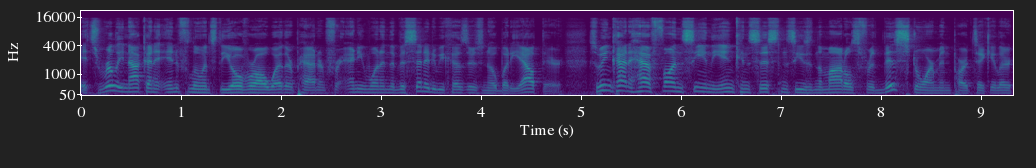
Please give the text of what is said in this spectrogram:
it's really not going to influence the overall weather pattern for anyone in the vicinity because there's nobody out there. So we can kind of have fun seeing the inconsistencies in the models for this storm in particular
